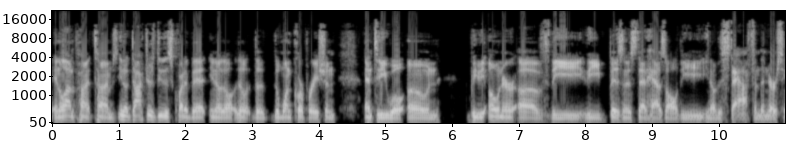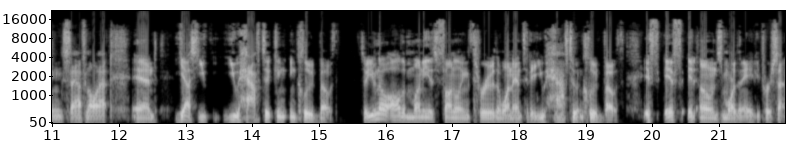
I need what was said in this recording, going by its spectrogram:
And a lot of times, you know, doctors do this quite a bit. You know, the, the, the one corporation entity will own, be the owner of the, the business that has all the, you know, the staff and the nursing staff and all that. And yes, you, you have to con- include both. So even though all the money is funneling through the one entity, you have to include both if, if it owns more than 80%.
